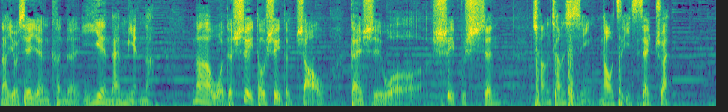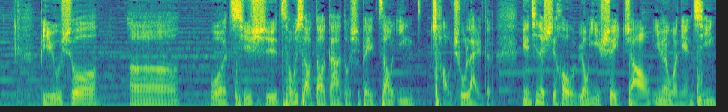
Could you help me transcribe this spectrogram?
那有些人可能一夜难眠呐。那我的睡都睡得着，但是我睡不深，常常醒，脑子一直在转。比如说，呃，我其实从小到大都是被噪音吵出来的。年轻的时候容易睡着，因为我年轻。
